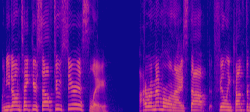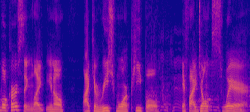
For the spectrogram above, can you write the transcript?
when you don't take yourself too seriously. I remember when I stopped feeling comfortable cursing, like, you know, I can reach more people if I don't swear.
